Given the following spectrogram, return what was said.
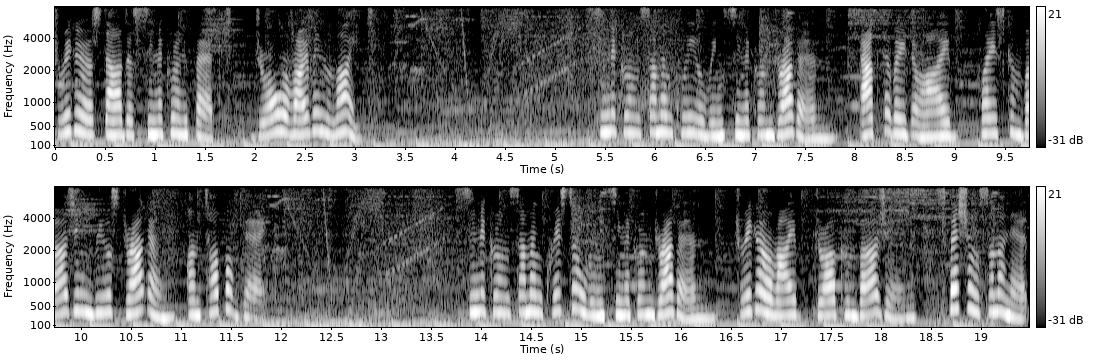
trigger Stardust Synchron Effect, draw Arriving Light. Synchron Summon Clear Wing Synchron Dragon, activate Arrive, place Converging Wheels Dragon on top of deck. Synchron Summon Crystal Wing Synchron Dragon, trigger Arrive, draw Conversion, Special Summon it.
